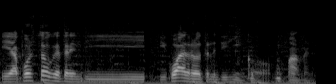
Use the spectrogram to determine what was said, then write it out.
y apuesto que 34 o 35, más o menos.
